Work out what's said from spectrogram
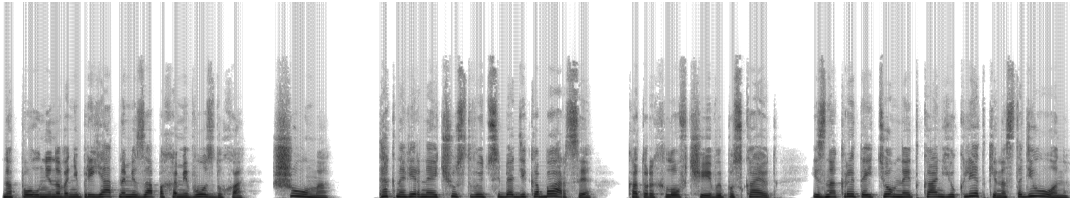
наполненного неприятными запахами воздуха, шума. Так, наверное, чувствуют себя дикобарсы, которых ловчие выпускают из накрытой темной тканью клетки на стадион.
